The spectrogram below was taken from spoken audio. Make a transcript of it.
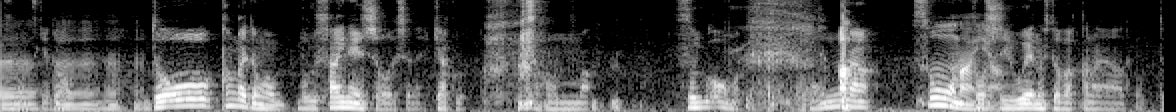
つなんですけどどう考えても僕最年少でしたね逆。ほんま。すごい思って。こんなそうなんや。年上の人ばっかなんやと思って。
